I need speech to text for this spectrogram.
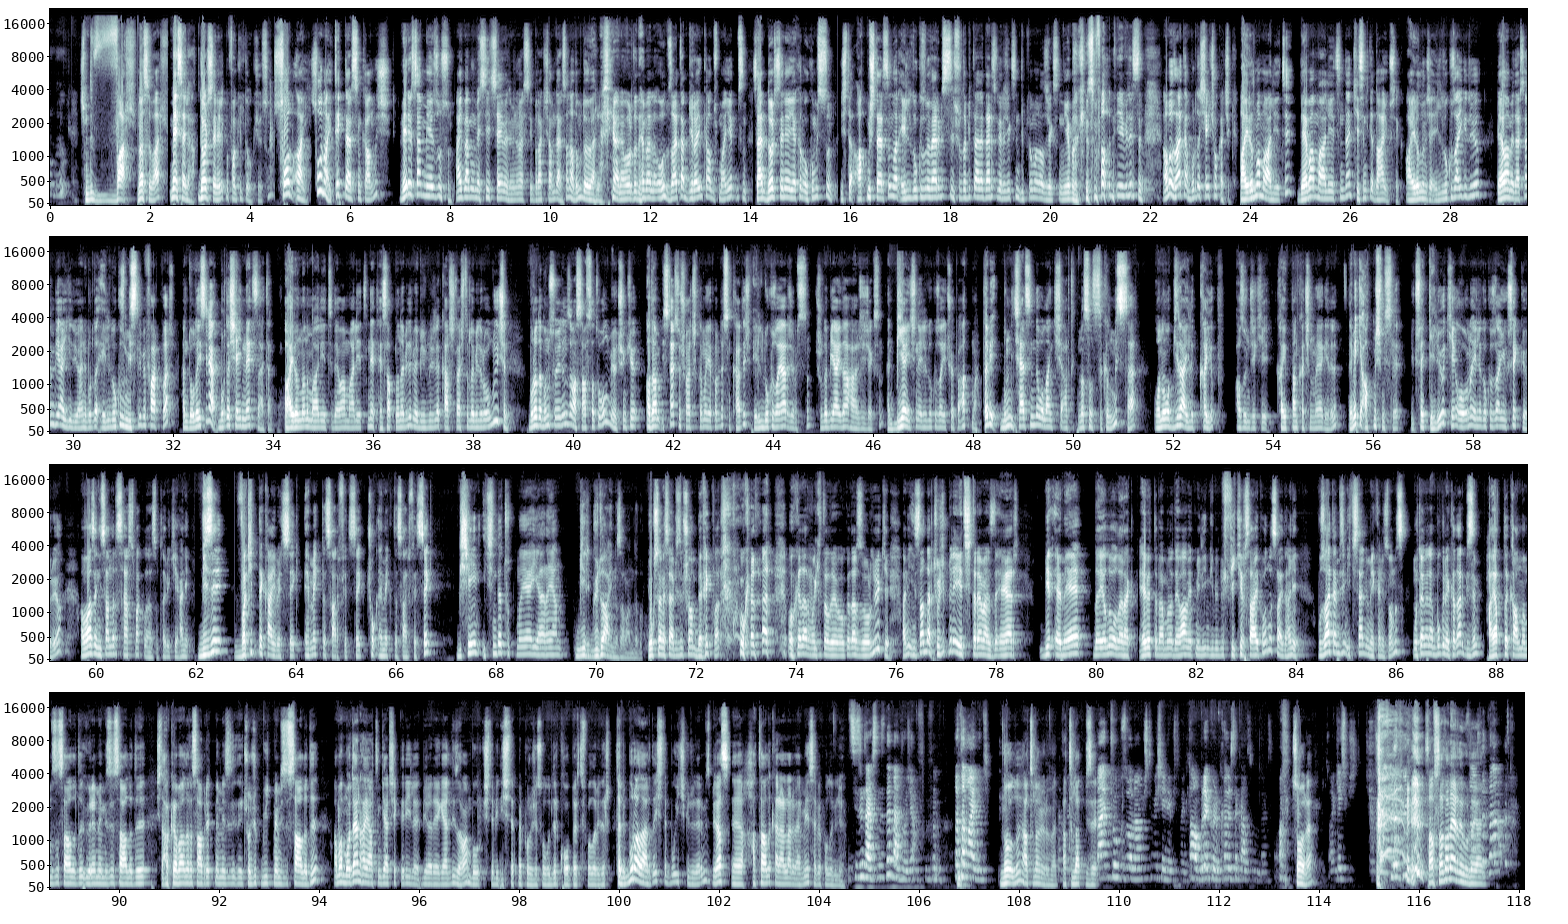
Şimdi var. Nasıl var? Mesela 4 senelik bir fakülte okuyorsun. Son ay. Son ay tek dersin kalmış. Verirsen mezunsun. Ay ben bu mesleği hiç sevmedim, üniversiteyi bırakacağım dersen adamı döverler. Yani orada demerler oğlum zaten bir ayın kalmış manyak mısın? Sen 4 seneye yakın okumuşsun. İşte 60 dersin var 59'unu vermişsin. Şurada bir tane ders vereceksin diploman alacaksın. Niye bırakıyorsun falan diyebilirsin. Ama zaten burada şey çok açık. Ayrılma maliyeti devam maliyetinden kesinlikle daha yüksek. Ayrılınca 59 ay gidiyor. Devam edersen bir ay gidiyor. Hani burada 59 misli bir fark var. Hani dolayısıyla burada şey net zaten. Ayrılmanın maliyeti, devam maliyeti net hesaplanabilir ve birbiriyle karşılaştırılabilir olduğu için Burada bunu söylediğiniz zaman safsatı olmuyor. Çünkü adam isterse şu açıklamayı yapabilirsin. Kardeş 59 ay harcamışsın. Şurada bir ay daha harcayacaksın. Yani bir ay için 59 ayı çöpe atma. Tabii bunun içerisinde olan kişi artık nasıl sıkılmışsa ona o bir aylık kayıp az önceki kayıptan kaçınmaya gelelim. Demek ki 60 misli yüksek geliyor ki o onu 59'dan yüksek görüyor. Ama bazen insanları sarsmak lazım tabii ki. Hani bizi vakit de kaybetsek, emek de sarf etsek, çok emek de sarf etsek bir şeyin içinde tutmaya yarayan bir güdü aynı zamanda bu. Yoksa mesela bizim şu an bebek var. o kadar o kadar vakit alıyor, o kadar zorluyor ki hani insanlar çocuk bile yetiştiremezdi eğer bir emeğe dayalı olarak evet de ben buna devam etmeliyim gibi bir fikir sahip olmasaydı hani bu zaten bizim içsel bir mekanizmamız. Muhtemelen bugüne kadar bizim hayatta kalmamızı sağladığı, ürememizi sağladığı, işte akrabalara sabretmemizi, çocuk büyütmemizi sağladığı ama modern hayatın gerçekleriyle bir araya geldiği zaman bu işte bir işletme projesi olabilir, kooperatif olabilir. Tabi buralarda işte bu içgüdülerimiz biraz e, hatalı kararlar vermeye sebep olabiliyor. Sizin dersinizde ben hocam. Mining. Ne oldu? Hatırlamıyorum ben. Hatırlat bize. Ben çok zorlanmıştım ve şey demiştim. Hani, tamam bırakıyorum kalırsa kalsın bu ders falan. Sonra. Sonra geçmiştim. Safsata nerede burada yani? Da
